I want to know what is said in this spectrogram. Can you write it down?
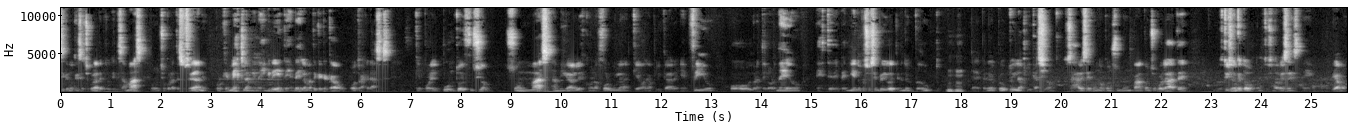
decir que no utilice chocolate, pero utiliza más un chocolate sucedáneo, porque mezclan en los ingredientes, en vez de la manteca de cacao, otras grasas, que por el punto de fusión son más amigables con la fórmula que van a aplicar en frío o durante el horneo, este, dependiendo, por eso siempre digo, dependiendo del producto el producto y la aplicación. Entonces a veces uno consume un pan con chocolate, no estoy diciendo que todo, ¿no? estoy diciendo a veces, eh, digamos,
